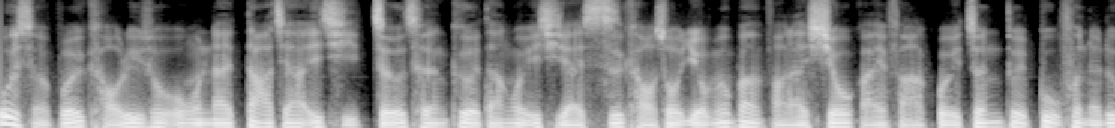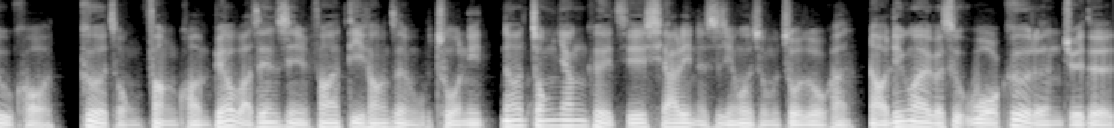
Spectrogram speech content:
为什么不会考虑说，我们来大家一起责成各单位一起来思考，说有没有办法来修改法规，针对部分的路口各种放宽，不要把这件事情放在地方政府做。你那中央可以直接下令的事情，为什么做做看？然后另外一个是我个人觉得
